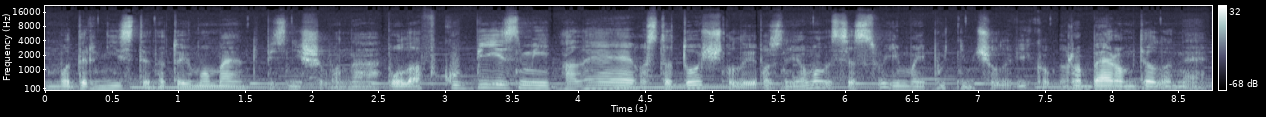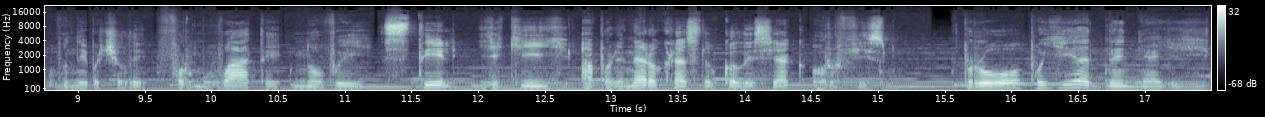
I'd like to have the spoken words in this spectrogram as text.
модерністи на той момент. Пізніше вона була в кубізмі, але остаточно, коли познайомилися з своїм майбутнім чоловіком Робером Делоне, вони почали формувати новий стиль, який Аполінер окреслив колись як орфізм. Про поєднання її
